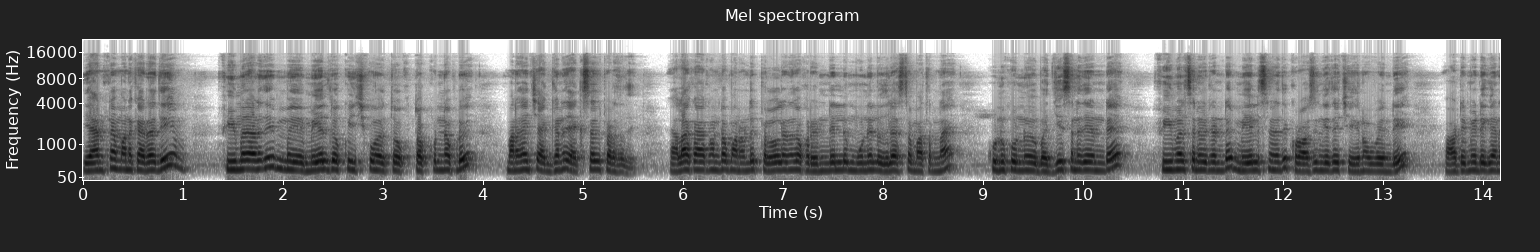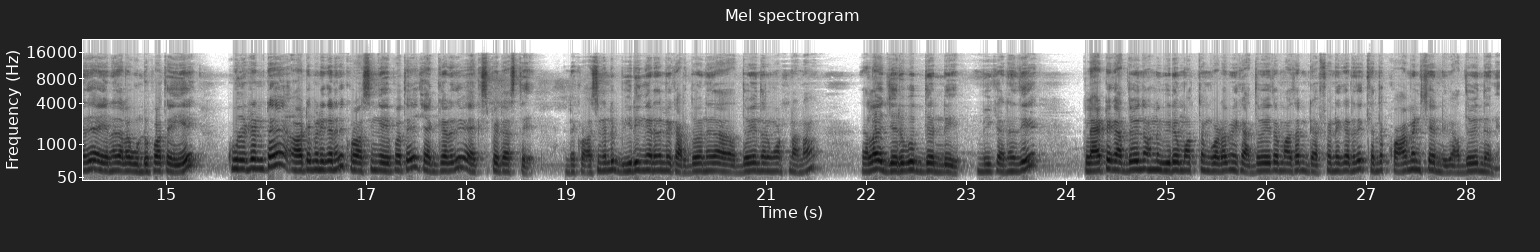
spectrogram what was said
వెంటనే మనకు అనేది ఫీమేల్ అనేది మేల్ తొక్కించుకో తొక్కున్నప్పుడు మనకి చెక్ అనేది ఎక్సర్సైజ్ పెడుతుంది. ఎలా కాకుండా మనం పిల్లలు అనేది ఒక రెండు నెలలు మూడు నెలలు వదిలేస్తే మాత్రమే కొన్ని కొన్ని బజ్జీస్ అనేది అంటే ఫీమేల్స్ అనేవి అంటే మేల్స్ అనేది క్రాసింగ్ అయితే చేయనివ్వండి. ఆటోమేటిక్గా అనేది అయినది అనేది అలా ఉండిపోతాయి. కొన్ని ఏంటంటే ఆటోమేటిక్గా అనేది క్రాసింగ్ అయిపోతాయి చెక్ అనేది ఎక్స్పెక్ట్ వస్తాయి. అంటే క్రాసింగ్ అంటే బీడింగ్ అనేది మీకు అర్థం అనేది అర్థమైంది అనుకుంటున్నాను. ఎలా జరుగుద్దండి? మీకు అనేది క్లారిటీగా అర్థమైంది అనుకున్న వీడియో మొత్తం కూడా మీకు అర్థమైతే మాత్రం డెఫినెట్గా అనేది కింద కామెంట్ చేయండి అర్థమైందని.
